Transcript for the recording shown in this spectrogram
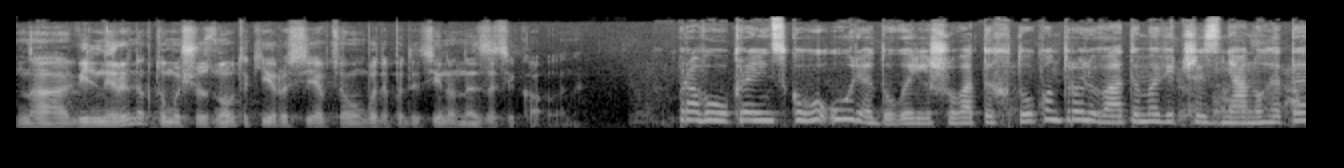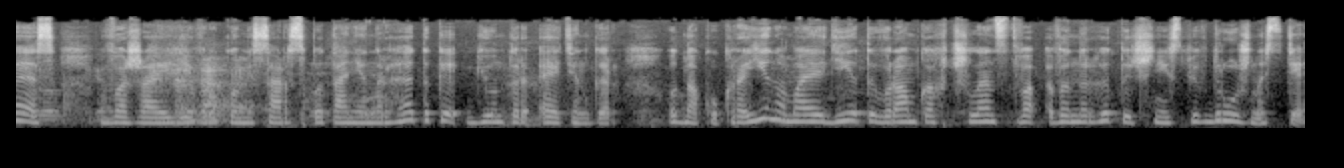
на вільний ринок, тому що знов таки Росія в цьому буде потенційно не зацікавлена. Право українського уряду вирішувати, хто контролюватиме вітчизняну ГТС, вважає єврокомісар з питань енергетики Гюнтер Етінгер. Однак Україна має діяти в рамках членства в енергетичній співдружності.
